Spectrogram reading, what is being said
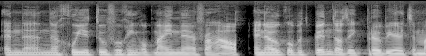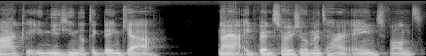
een, een goede toevoeging op mijn uh, verhaal. En ook op het punt dat ik probeer te maken, in die zin dat ik denk, ja, nou ja, ik ben het sowieso met haar eens. Want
